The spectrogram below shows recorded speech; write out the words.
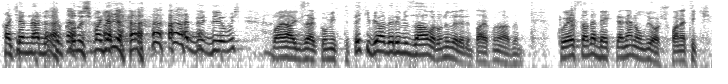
hakemlerle çok konuşma gel di- diyormuş. Bayağı güzel komikti. Peki bir haberimiz daha var onu verelim Tayfun abi. Cuesta'da beklenen oluyor fanatik.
